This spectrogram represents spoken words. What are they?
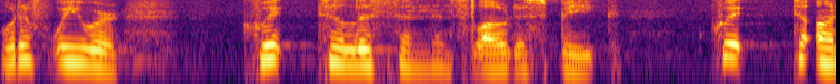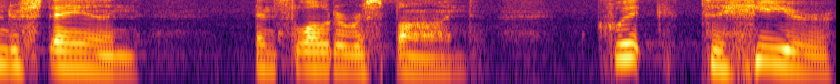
what if we were quick to listen and slow to speak, quick to understand and slow to respond, quick to hear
